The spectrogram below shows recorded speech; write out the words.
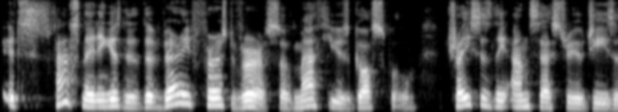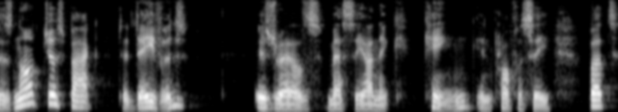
it's fascinating, isn't it? The very first verse of Matthew's Gospel traces the ancestry of Jesus not just back to David, Israel's messianic king in prophecy, but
